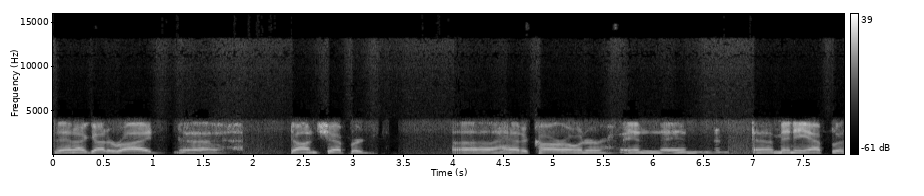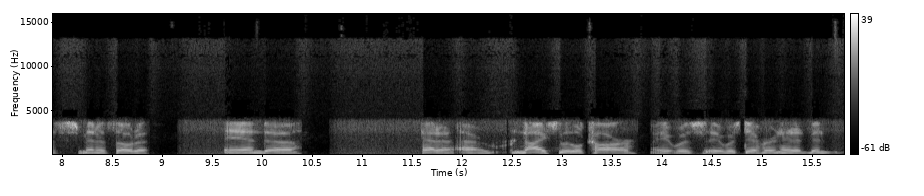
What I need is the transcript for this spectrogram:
Then I got a ride. Uh, John Shepard uh, had a car owner in in uh, Minneapolis, Minnesota, and uh, had a, a nice little car. It was it was different. It had been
